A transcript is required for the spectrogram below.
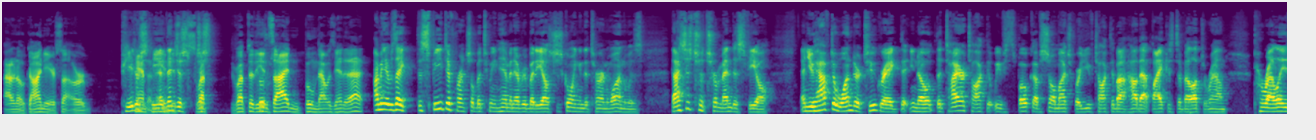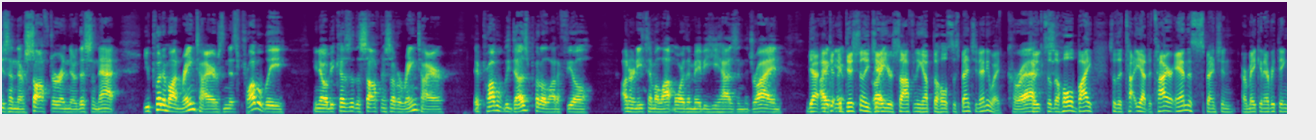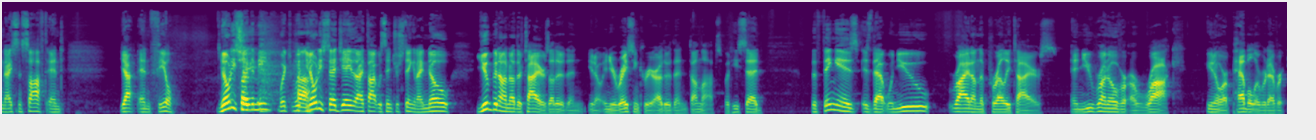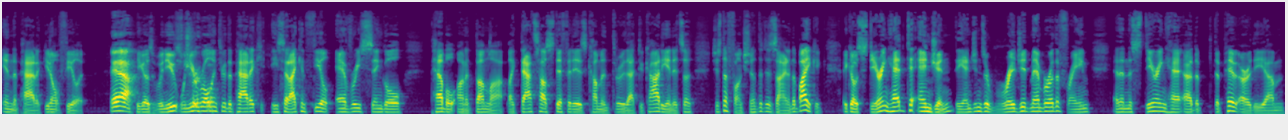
I don't know, Gagne or something, or Petersen, and, and, then just, just swept, just up to the inside, and boom, that was the end of that. I mean, it was like the speed differential between him and everybody else just going into turn one was that's just a tremendous feel. And you have to wonder too, Greg, that you know the tire talk that we've spoke of so much, where you've talked about how that bike is developed around Pirellis and they're softer and they're this and that. You put them on rain tires, and it's probably you know because of the softness of a rain tire, it probably does put a lot of feel underneath him a lot more than maybe he has in the dry. And Yeah. I- additionally, Jay, right. you're softening up the whole suspension anyway. Correct. so the whole bike, so the ti- yeah, the tire and the suspension are making everything nice and soft, and yeah, and feel. You know what he So said to me? Which, Huh. You know what he said, Jay? That I thought was interesting, and I know you've been on other tires other than you know in your racing career, other than Dunlops. But he said the thing is, is that when you ride on the Pirelli tires and you run over a rock, you know, or a pebble or whatever in the paddock, you don't feel it. yeah, He goes, when you It's when you're rolling through the paddock, he said, I can feel every single pebble on a Dunlop. Like that's how stiff it is coming through that Ducati, and it's a just a function of the design of the bike. It, it goes steering head to engine. The engine's a rigid member of the frame, and then the steering head, uh, the the pivot or the um,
